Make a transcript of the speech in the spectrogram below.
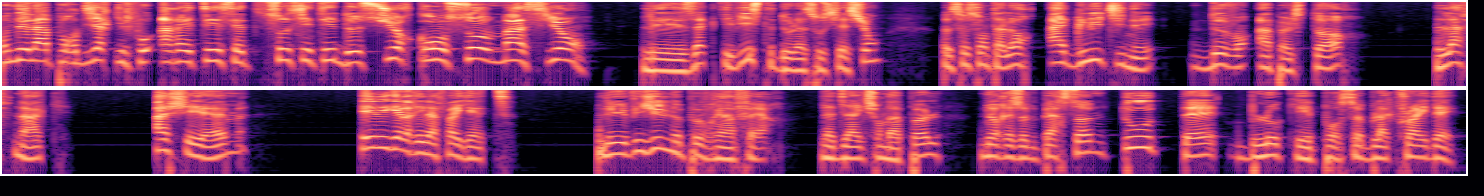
On est là pour dire qu'il faut arrêter cette société de surconsommation. Les activistes de l'association se sont alors agglutinés devant Apple Store, la FNAC, H&M et les Galeries Lafayette. Les vigiles ne peuvent rien faire. La direction d'Apple ne raisonne personne, tout est bloqué pour ce Black Friday.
